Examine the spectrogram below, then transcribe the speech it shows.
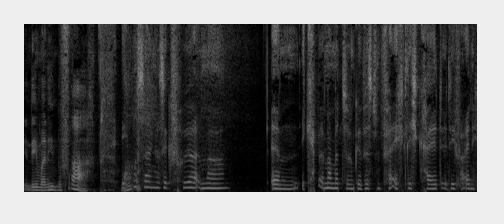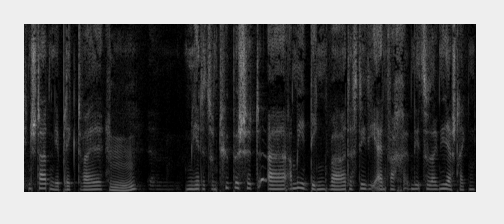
indem man ihn befragt. Ich Ne? muss sagen, dass ich früher immer, ähm, ich habe immer mit so einer gewissen Verächtlichkeit in die Vereinigten Staaten geblickt, weil ähm, mir das so ein typisches äh, Armee-Ding war, dass die die einfach sozusagen niederstrecken.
